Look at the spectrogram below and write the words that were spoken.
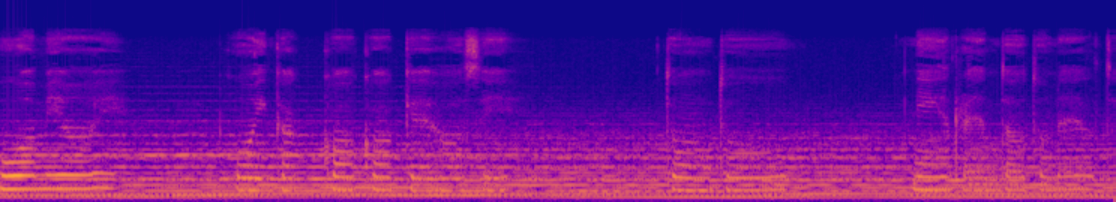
Huomioi, kuinka koko kehosi tuntuu niin rentoutuneelta.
